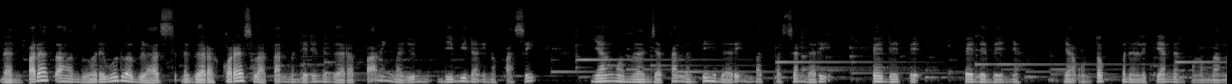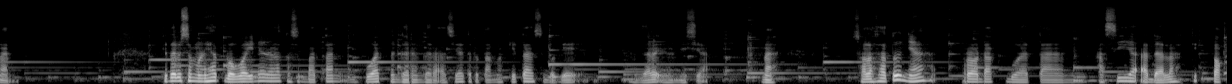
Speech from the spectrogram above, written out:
Dan pada tahun 2012, negara Korea Selatan menjadi negara paling maju di bidang inovasi yang membelanjakan lebih dari 4% dari PDB PDB-nya ya untuk penelitian dan pengembangan. Kita bisa melihat bahwa ini adalah kesempatan buat negara-negara Asia terutama kita sebagai negara Indonesia. Nah, salah satunya produk buatan Asia adalah TikTok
